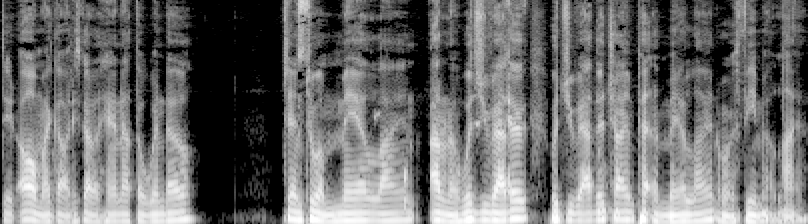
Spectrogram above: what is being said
Dude, oh my god, he's got a hand out the window. Tend to a male lion. I don't know. Would you rather? Would you rather try and pet a male lion or a female lion?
